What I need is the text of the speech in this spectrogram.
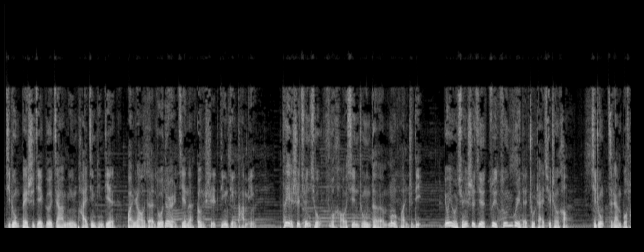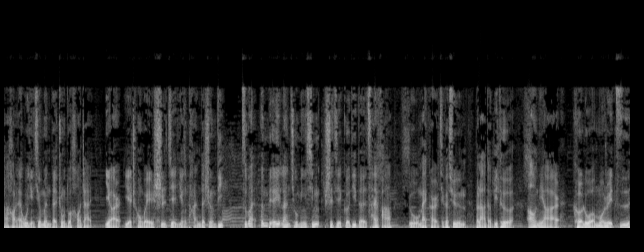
其中被世界各家名牌精品店环绕的罗德尔街呢，更是鼎鼎大名。它也是全球富豪心中的梦幻之地，拥有全世界最尊贵的住宅区称号，其中自然不乏好莱坞影星们的众多豪宅，因而也成为世界影坛的圣地。此外，NBA 篮球明星、世界各地的财阀。如迈克尔·杰克逊、布拉德·皮特、奥尼尔、科洛·莫瑞兹、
